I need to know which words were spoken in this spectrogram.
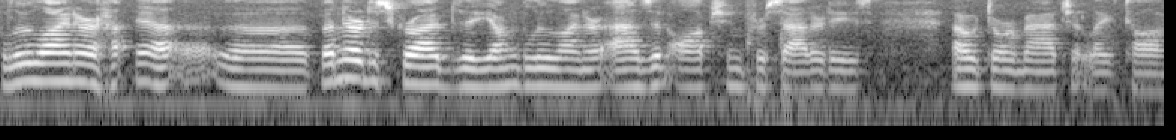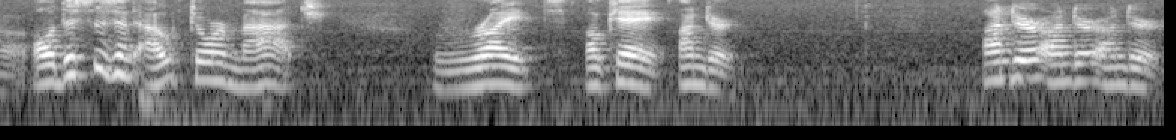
Blue liner, uh, uh, Bednar described the young blue liner as an option for Saturday's outdoor match at Lake Tahoe. Oh, this is an outdoor match. Right. Okay, under. Under, under, under.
